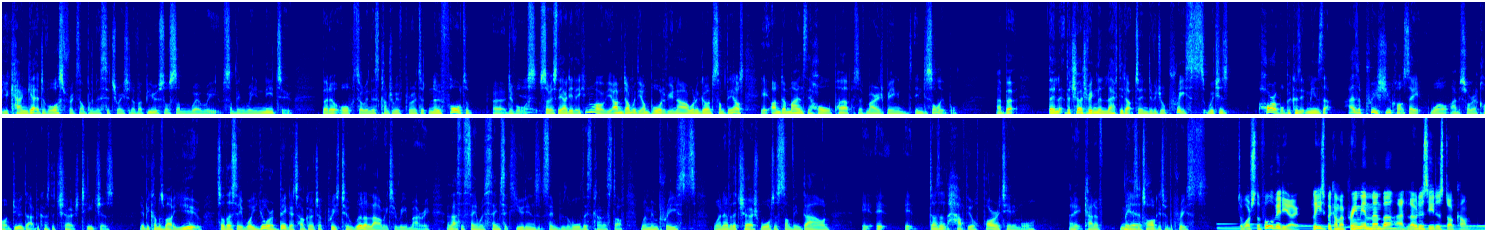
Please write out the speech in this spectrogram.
you can get a divorce, for example, in this situation of abuse or somewhere we something where you need to. But also in this country, we've promoted no fault uh, divorce. So it's the idea that you can, well, I'm done with you, I'm bored of you now, I want to go on to something else. It undermines the whole purpose of marriage being indissoluble. Uh, but they, the Church of England left it up to individual priests, which is horrible because it means that as a priest, you can't say, well, I'm sorry, I can't do that because the church teaches. It becomes about you. So they say, well, you're a bigot. I'll go to a priest who will allow me to remarry. And that's the same with same sex unions, the same with all this kind of stuff. Women priests, whenever the church waters something down, it, it, it doesn't have the authority anymore. And it kind of makes a target of the priests. To watch the full video, please become a premium member at lotuseaters.com.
